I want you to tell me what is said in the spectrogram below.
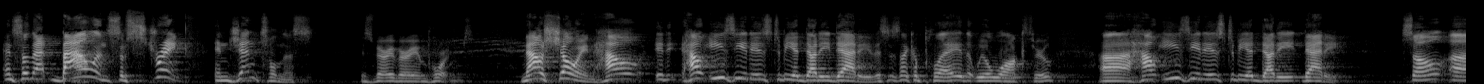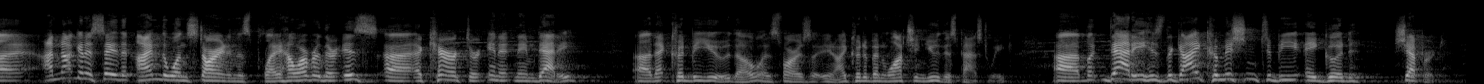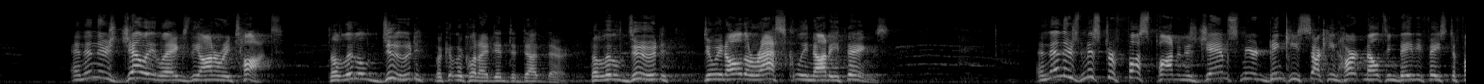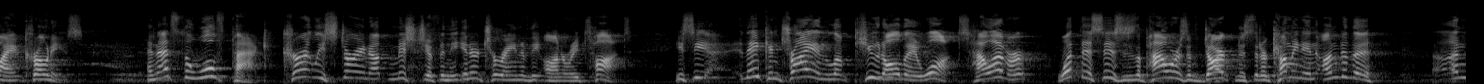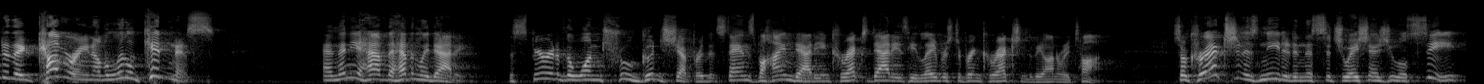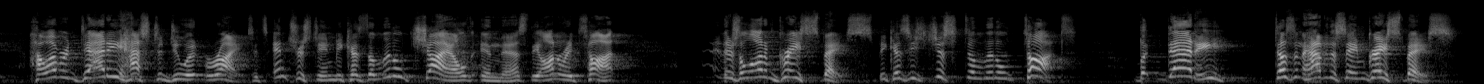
And so that balance of strength and gentleness is very, very important. Now, showing how, it, how easy it is to be a duddy daddy. This is like a play that we'll walk through. Uh, how easy it is to be a duddy daddy. So, uh, I'm not going to say that I'm the one starring in this play. However, there is uh, a character in it named Daddy. Uh, that could be you, though, as far as, you know, I could have been watching you this past week. Uh, but Daddy is the guy commissioned to be a good shepherd. And then there's Jelly Legs, the honorary tot. The little dude, look, look what I did to Dud there. The little dude doing all the rascally naughty things. And then there's Mr. Fusspot and his jam smeared, binky sucking, heart melting, baby face defiant cronies. And that's the wolf pack, currently stirring up mischief in the inner terrain of the honorary tot. You see, they can try and look cute all they want. However, what this is is the powers of darkness that are coming in under the under the covering of a little kidness. And then you have the heavenly daddy, the spirit of the one true good shepherd that stands behind daddy and corrects daddy as he labors to bring correction to the honorary tot. So, correction is needed in this situation, as you will see. However, daddy has to do it right. It's interesting because the little child in this, the honorary tot, there's a lot of grace space because he's just a little tot. But daddy doesn't have the same grace space.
